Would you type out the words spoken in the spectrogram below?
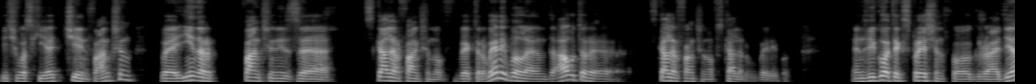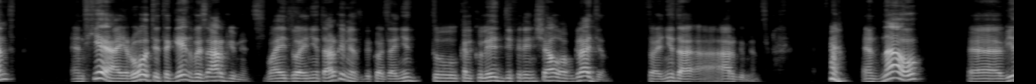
which was here chain function where inner function is a scalar function of vector variable and outer uh, scalar function of scalar variable. And we got expression for gradient. And here i wrote it again with arguments. Why do i need arguments? Because i need to calculate differential of gradient. So i need uh, arguments. And now uh, we,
